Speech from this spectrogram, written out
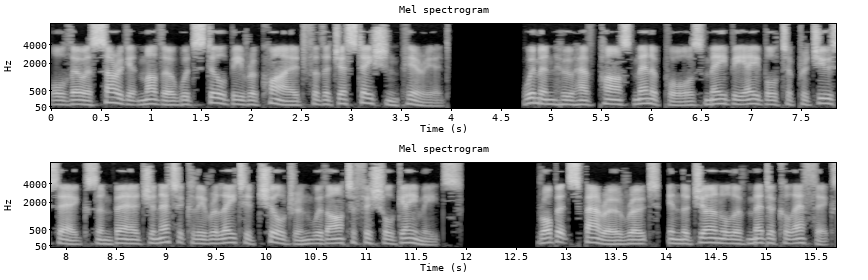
although a surrogate mother would still be required for the gestation period. Women who have passed menopause may be able to produce eggs and bear genetically related children with artificial gametes. Robert Sparrow wrote, in the Journal of Medical Ethics,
